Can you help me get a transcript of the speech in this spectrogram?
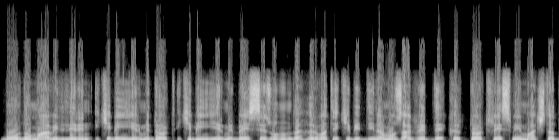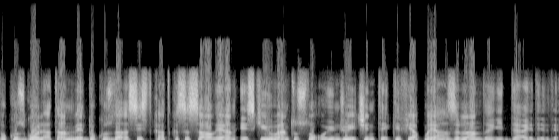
Bordo Mavililerin 2024-2025 sezonunda Hırvat ekibi Dinamo Zagreb'de 44 resmi maçta 9 gol atan ve 9'da asist katkısı sağlayan eski Juventuslu oyuncu için teklif yapmaya hazırlandığı iddia edildi.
